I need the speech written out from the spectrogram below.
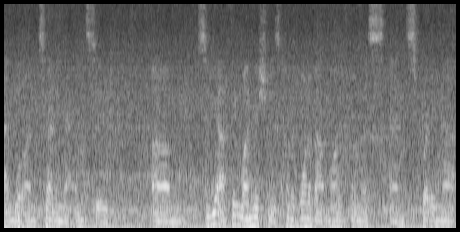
and what I'm turning that into. Um, so yeah, I think my mission is kind of one about mindfulness and spreading that.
